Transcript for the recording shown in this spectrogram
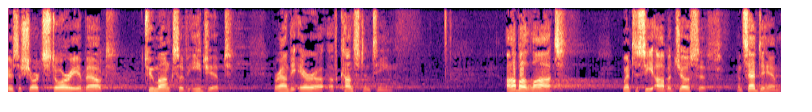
Here's a short story about two monks of Egypt around the era of Constantine. Abba Lot went to see Abba Joseph and said to him,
